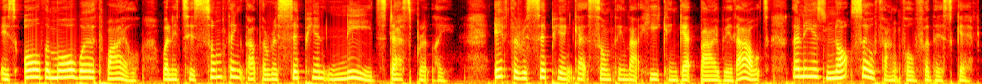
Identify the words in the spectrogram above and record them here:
is all the more worthwhile when it is something that the recipient needs desperately. If the recipient gets something that he can get by without, then he is not so thankful for this gift.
